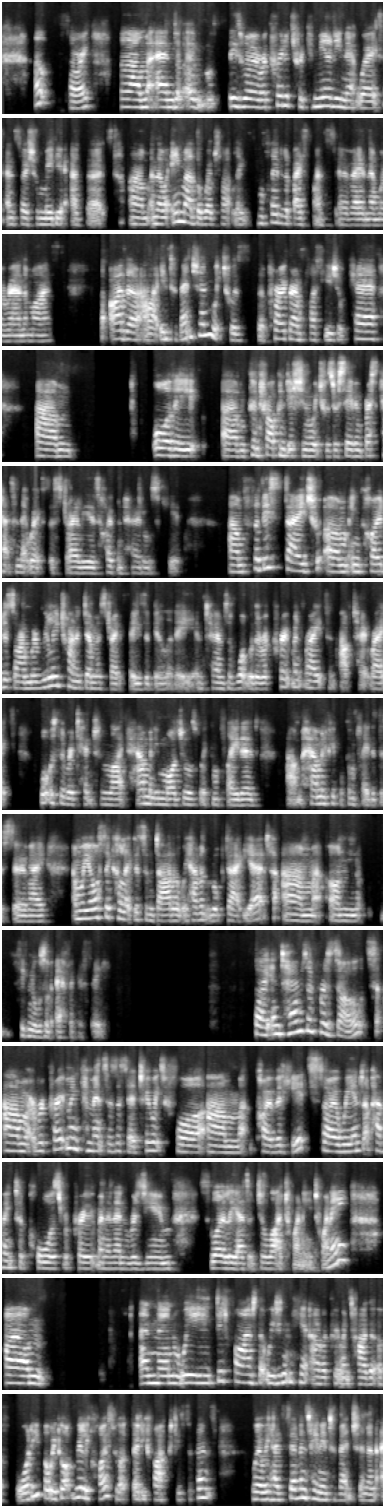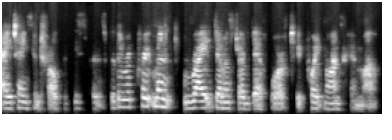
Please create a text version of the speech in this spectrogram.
Oh, sorry. Um, and um, these were recruited through community networks and social media adverts. Um, and they were emailed the website link, completed a baseline survey, and then were randomized. So either our intervention, which was the program plus usual care, um, or the um, control condition, which was receiving Breast Cancer Networks Australia's Hope and Hurdles kit. Um, for this stage um, in co-design, we're really trying to demonstrate feasibility in terms of what were the recruitment rates and uptake rates, what was the retention like, how many modules were completed, um, how many people completed the survey. And we also collected some data that we haven't looked at yet um, on signals of efficacy. So in terms of results, um, recruitment commenced, as I said, two weeks before um, COVID hit. So we ended up having to pause recruitment and then resume slowly as of July 2020. Um, and then we did find that we didn't hit our recruitment target of 40, but we got really close. We got 35 participants where we had 17 intervention and 18 control participants with a recruitment rate demonstrated therefore of 2.9 per month.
